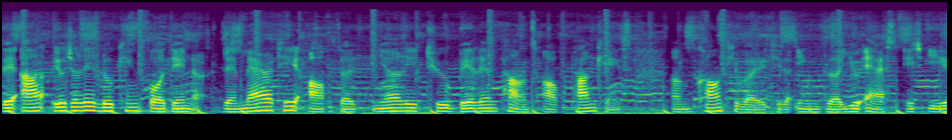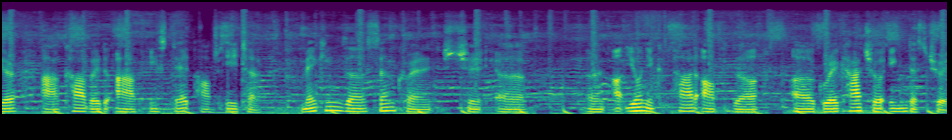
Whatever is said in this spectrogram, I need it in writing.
They are usually looking for dinner. The majority of the nearly two billion pounds of pumpkins um, cultivated in the U.S. each year are covered up instead of eaten, making the sunquench uh, a unique part of the agricultural industry.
